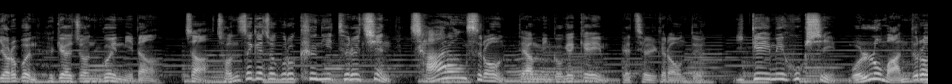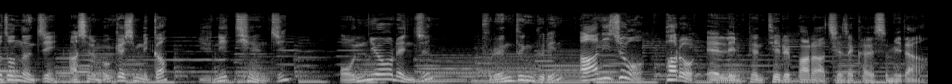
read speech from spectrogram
여러분 흑열전구입니다 자 전세계적으로 큰 히트를 친 자랑스러운 대한민국의 게임 배틀그라운드 이 게임이 혹시 뭘로 만들어졌는지 아시는 분 계십니까? 유니티 엔진? 언리얼 엔진? 브랜든 그린? 아니죠. 바로 엘린 팬티를 팔아 제작하였습니다.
